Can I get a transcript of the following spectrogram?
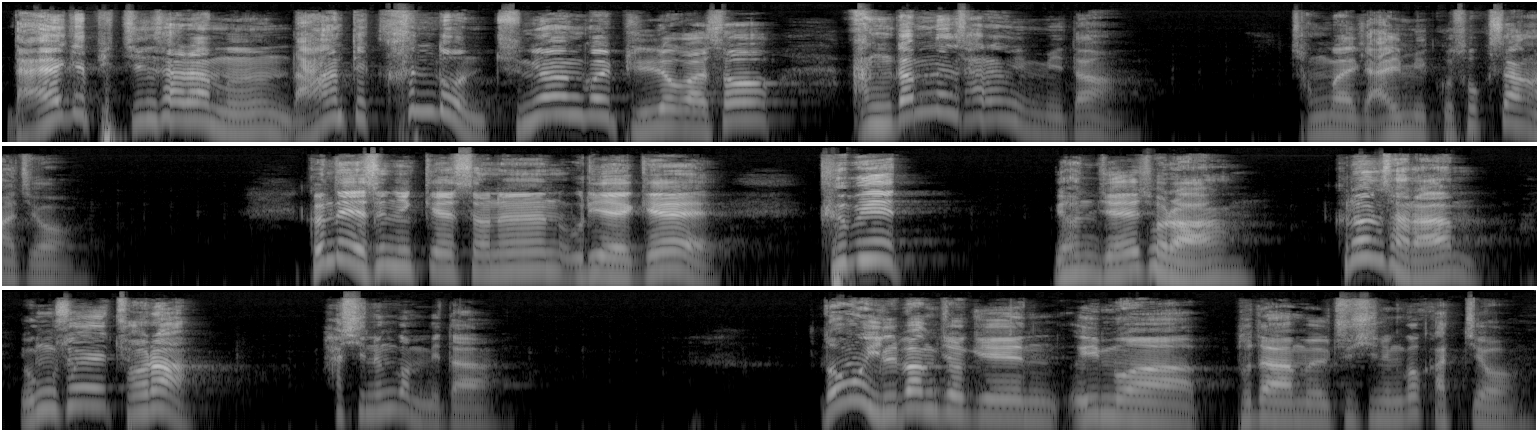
나에게 빚진 사람은 나한테 큰 돈, 중요한 걸 빌려가서 안 갚는 사람입니다. 정말 얄밉고 속상하죠. 그런데 예수님께서는 우리에게 그빚 면제해 줘라. 그런 사람 용서해 줘라. 하시는 겁니다. 너무 일방적인 의무와 부담을 주시는 것 같죠.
